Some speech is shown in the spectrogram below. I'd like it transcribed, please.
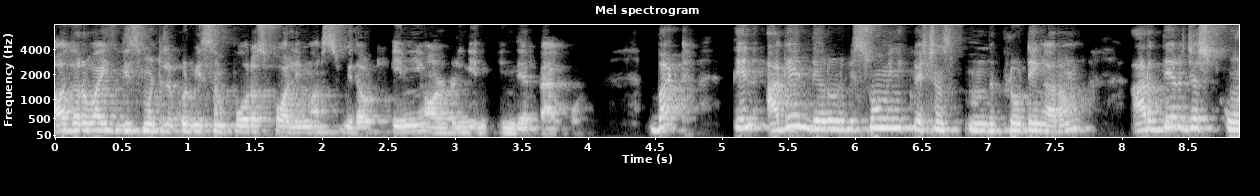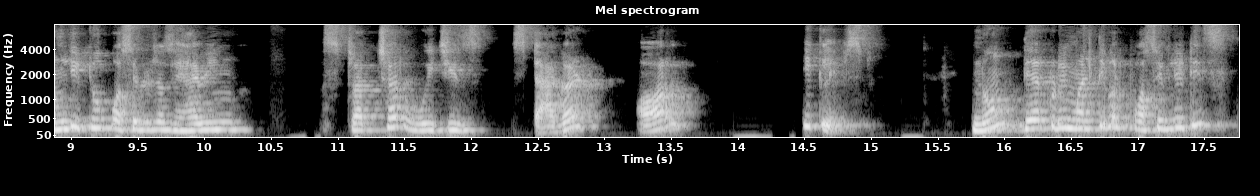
Otherwise, this material could be some porous polymers without any ordering in, in their backbone. But then again, there will be so many questions mm, floating around. Are there just only two possibilities having structure which is staggered or eclipsed? No there could be multiple possibilities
